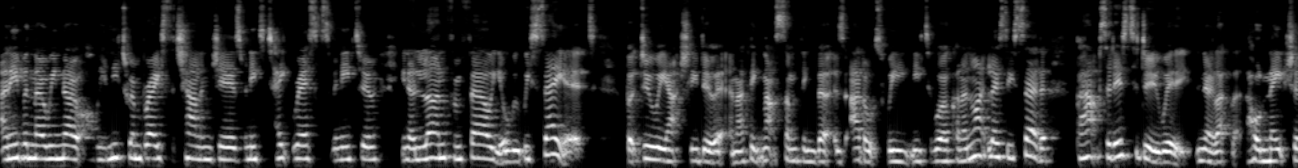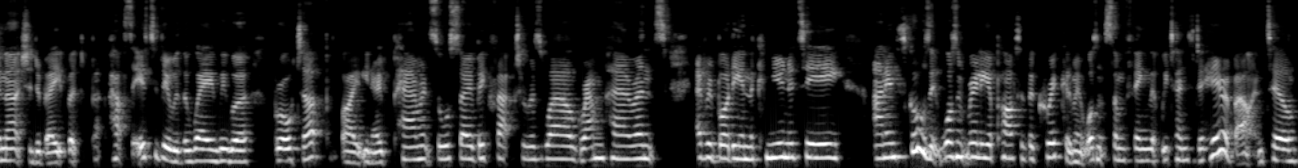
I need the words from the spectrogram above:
And even though we know, oh, we need to embrace the challenges, we need to take risks, we need to, you know, learn from failure, we, we say it, but do we actually do it? And I think that's something that as adults we need to work on. And like Leslie said, perhaps it is to do with, you know, like that whole nature nurture debate, but perhaps it is to do with the way we were brought up by, you know, parents also a big factor as well, grandparents, everybody in the community. And in schools, it wasn't really a part of the curriculum. It wasn't something that we tended to hear about until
